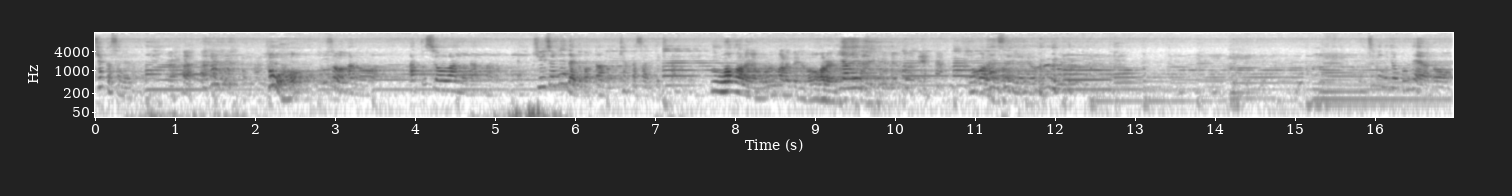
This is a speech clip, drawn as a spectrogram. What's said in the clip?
却下されるそう？そうあのあと昭和のなあの90年代とかも多分却下されてきたのうん分からへん俺生まれてへんから分からへんでいやいや。分からへん。何歳だよ次の曲ねあの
